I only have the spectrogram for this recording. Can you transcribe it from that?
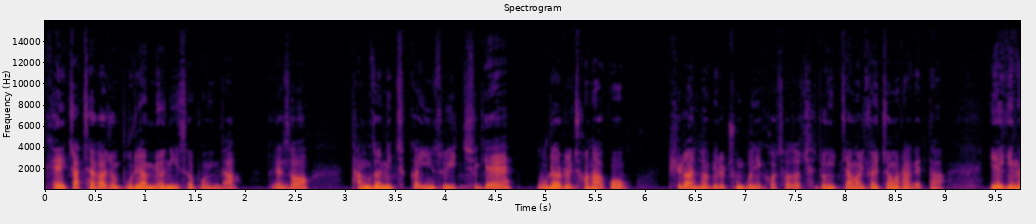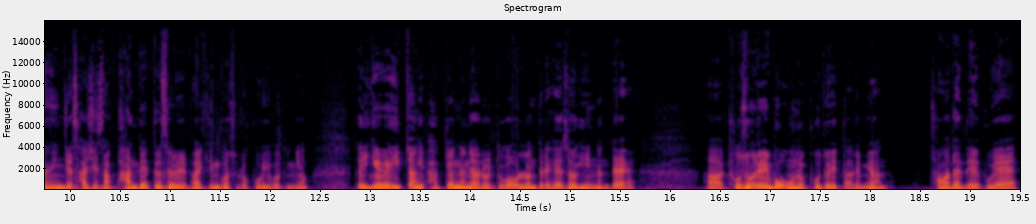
계획 자체가 좀 무리한 면이 있어 보인다. 음. 그래서 당선인 측과 인수위 측에 우려를 전하고 필요한 협의를 충분히 거쳐서 최종 입장을 결정을 하겠다. 이 얘기는 이제 사실상 반대 뜻을 밝힌 것으로 보이거든요. 그러니까 이게 왜 입장이 바뀌었느냐를 두고 언론들의 해석이 있는데 아, 조선일보 오늘 보도에 따르면 청와대 내부에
